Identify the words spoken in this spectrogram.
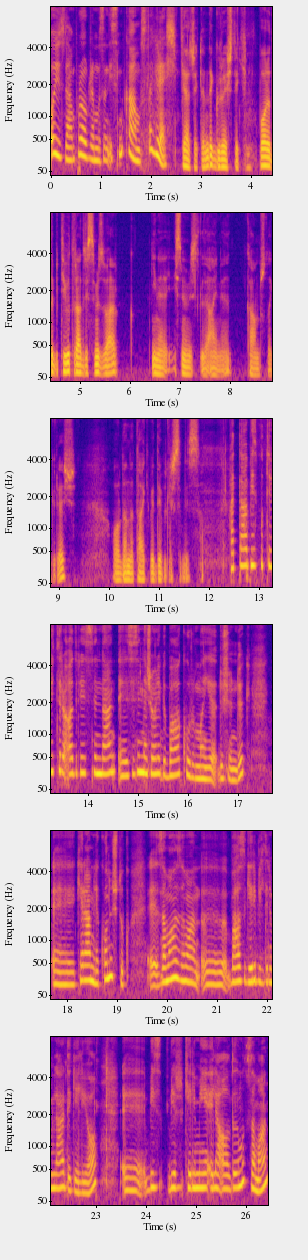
O yüzden programımızın ismi Kamusla Güreş. Gerçekten de güreştik. Bu arada bir Twitter adresimiz var. Yine ismimizle aynı Kamusla Güreş. Oradan da takip edebilirsiniz. Hatta biz bu Twitter adresinden e, sizinle şöyle bir bağ kurmayı düşündük e, Kerem'le konuştuk. E, zaman zaman e, bazı geri bildirimler de geliyor. E, biz bir kelimeyi ele aldığımız zaman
